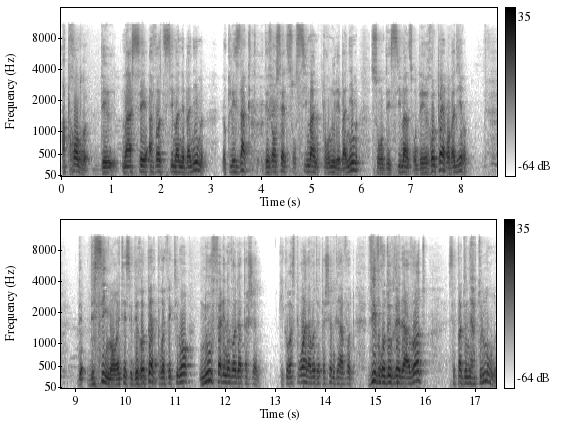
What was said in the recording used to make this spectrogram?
apprendre des Maasé, Avot, Siman et Banim donc les actes des ancêtres sont siman pour nous les banim, sont des siman, sont des repères, on va dire, des, signes, mais en réalité c'est des repères pour effectivement nous faire une avodat Hashem, qui correspond à la Hashem des avot. Vivre au degré des avot, c'est pas donné à tout le monde.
